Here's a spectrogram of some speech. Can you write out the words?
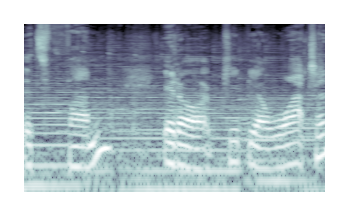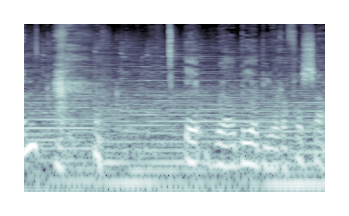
It's fun. It'll keep you watching. it will be a beautiful show.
